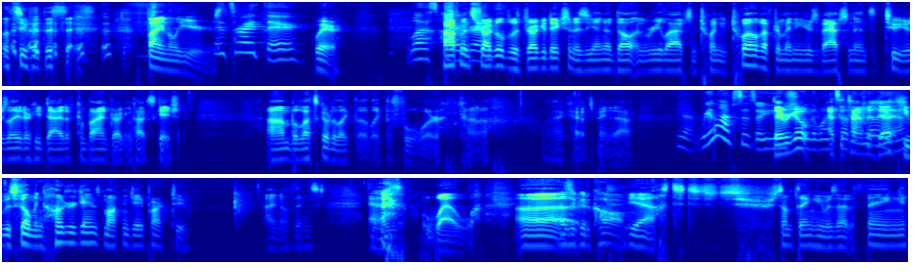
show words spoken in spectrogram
Let's see what this says. Final years. It's right there. Where? Last Hoffman paragraph. struggled with drug addiction as a young adult and relapsed in 2012 after many years of abstinence. Two years later, he died of combined drug intoxication. Um, but let's go to like the like the fuller kind of like how it's painted out. Yeah, relapses are usually There we go. the ones At the that'll time of death, ya. he was filming Hunger Games: Mockingjay Part Two. I know things as well. Uh, That was a good call. yeah, something. He was at a thing.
